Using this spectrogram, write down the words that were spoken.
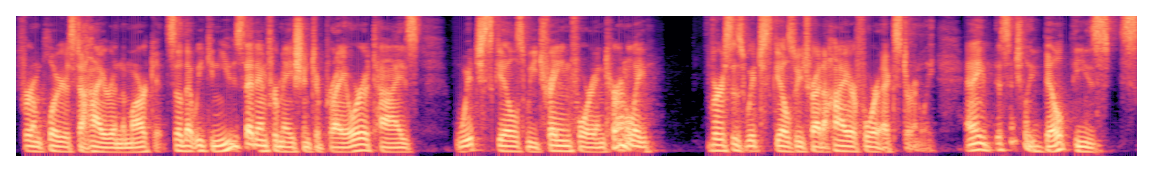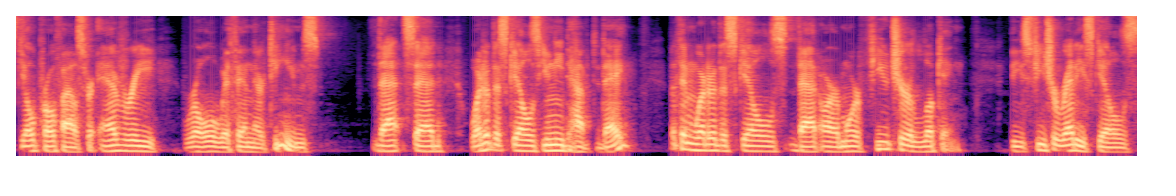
for employers to hire in the market so that we can use that information to prioritize which skills we train for internally versus which skills we try to hire for externally. And they essentially built these skill profiles for every role within their teams that said, what are the skills you need to have today? But then what are the skills that are more future looking? These future ready skills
